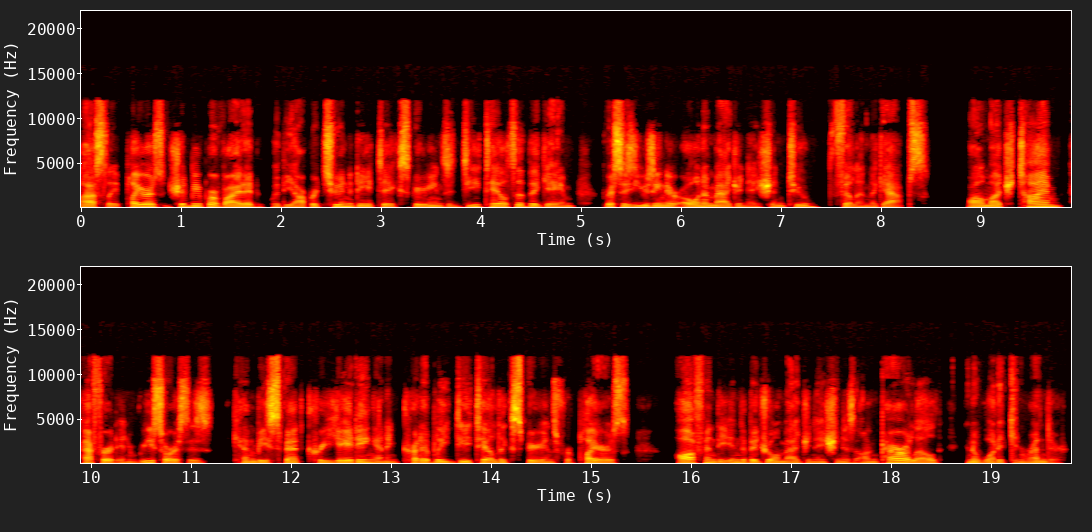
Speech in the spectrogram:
Lastly, players should be provided with the opportunity to experience details of the game versus using their own imagination to fill in the gaps. While much time, effort, and resources can be spent creating an incredibly detailed experience for players, often the individual imagination is unparalleled in what it can render.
